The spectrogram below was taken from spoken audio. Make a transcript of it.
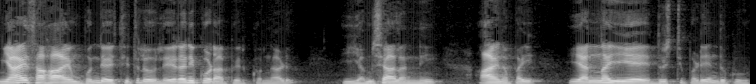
న్యాయ సహాయం పొందే స్థితిలో లేరని కూడా పేర్కొన్నాడు. ఈ అంశాలన్నీ ఆయనపై ఎన్ఐఏ దృష్టి పడేందుకు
